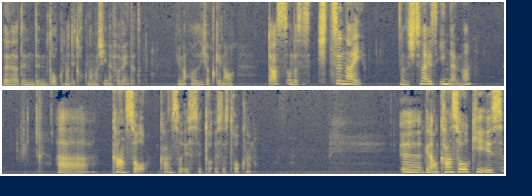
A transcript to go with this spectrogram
äh, den, den Trockner, die Trocknermaschine verwendet. Genau, also ich habe genau das und das ist Shitsunai. Also Shitsunai ist innen, ne? Äh, Kanso. Kanso ist, ist das Trocknen. Äh, genau, Kansoki ist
